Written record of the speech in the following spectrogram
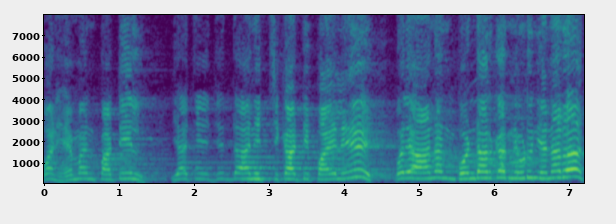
पण हेमंत पाटील याची जिद्द आणि चिकाटी पाहिली. बरे आनंद बोंडारकर निवडून येणारच.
